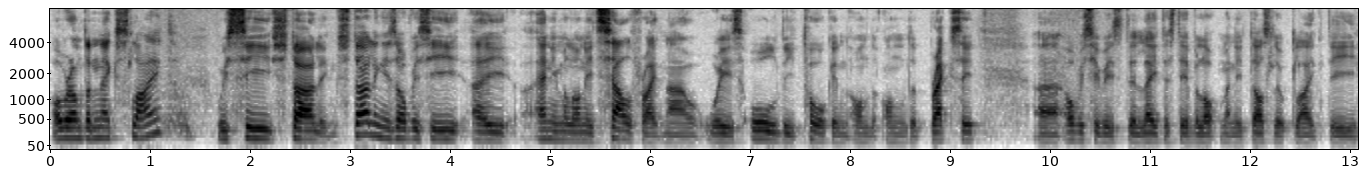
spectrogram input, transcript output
Over on the next slide, we see sterling. Sterling is obviously a animal on itself right now with all the talk in, on, the, on the Brexit. Obviously, with the latest development, it does look like the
